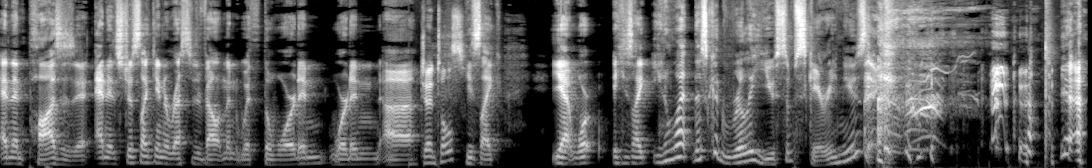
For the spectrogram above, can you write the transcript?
and then pauses it, and it's just like in Arrested Development with the warden. Warden, uh, Gentles. he's like, yeah, war- he's like, you know what? This could really use some scary music. yeah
